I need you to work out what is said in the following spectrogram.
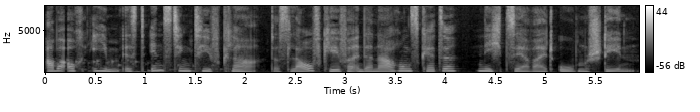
Aber auch ihm ist instinktiv klar, dass Laufkäfer in der Nahrungskette nicht sehr weit oben stehen.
